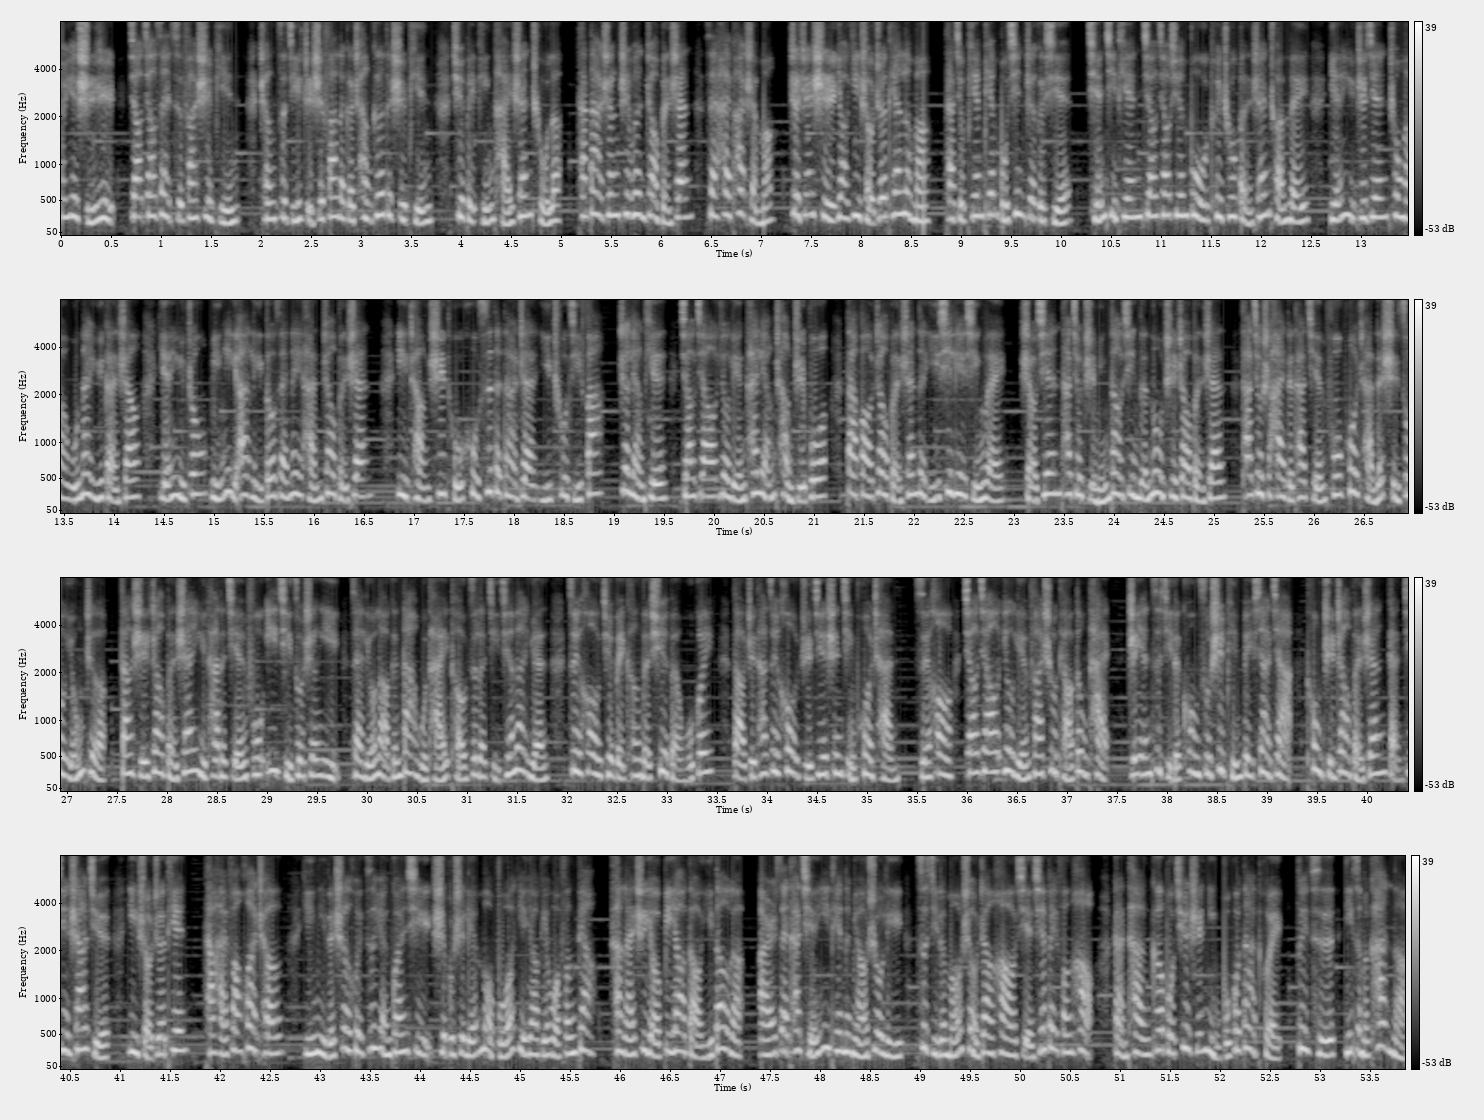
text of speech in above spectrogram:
二月十日，娇娇再次发视频，称自己只是发了个唱歌的视频，却被平台删除了。她大声质问赵本山，在害怕什么？这真是要一手遮天了吗？他就偏偏不信这个邪。前几天，娇娇宣布退出本山传媒，言语之间充满无奈与感伤，言语中明里暗里都在内涵赵本山。一场师徒互撕的大战一触即发。这两天，娇娇又连开两场直播，大爆赵本山的一系列行为。首先，她就指名道姓的怒斥赵本山，他就是害得她前夫破产的始作俑者。当时，赵本山与她的前夫一起做生意。在在刘老根大舞台投资了几千万元，最后却被坑得血本无归，导致他最后直接申请破产。随后，娇娇又连发数条动态，直言自己的控诉视频被下架，痛斥赵本山赶尽杀绝，一手遮天。他还放话称：“以你的社会资源关系，是不是连某博也要给我封掉？看来是有必要抖一斗了。”而在他前一天的描述里，自己的某手账号险些被封号，感叹胳膊确实拧不过大腿。对此你怎么看呢？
